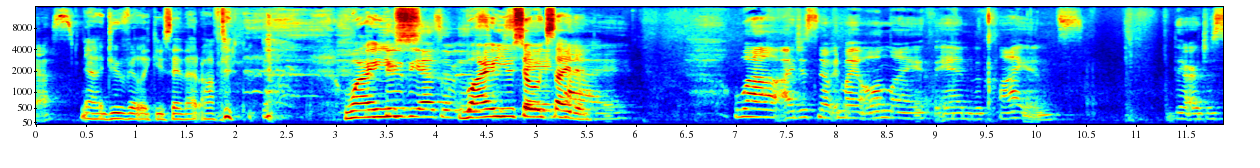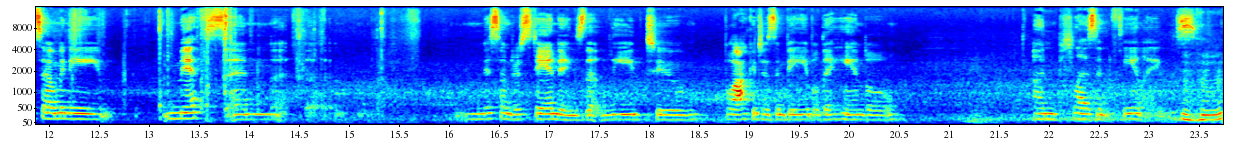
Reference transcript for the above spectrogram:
Yes. Yeah, I do feel like you say that often. why are you? Enthusiasm is Why are you so excited? high. Well, I just know in my own life and with clients, there are just so many myths and uh, misunderstandings that lead to blockages and being able to handle unpleasant feelings. Mm-hmm.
